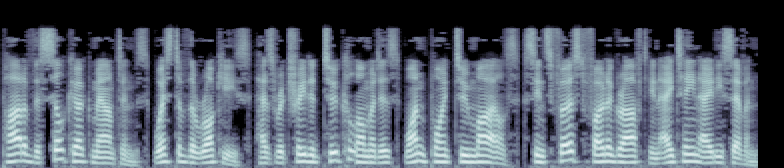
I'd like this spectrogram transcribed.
part of the Selkirk Mountains, west of the Rockies, has retreated 2 kilometers (1.2 miles) since first photographed in 1887.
